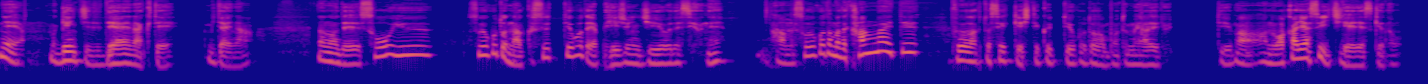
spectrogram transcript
ね現地で出会えなくてみたいな。なのでそういうそういうことをなくすっていうことはやっぱり非常に重要ですよね。あのそういうことまで考えてプロダクト設計していくっていうことが求められるっていう、まあ、あの分かりやすい一例ですけど。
